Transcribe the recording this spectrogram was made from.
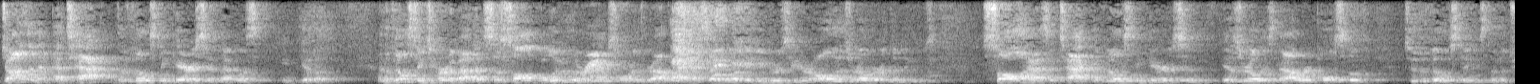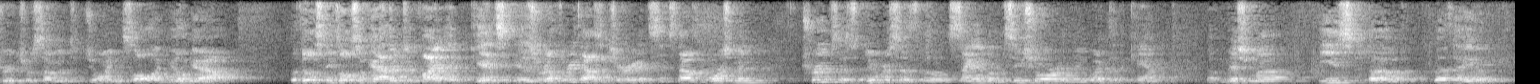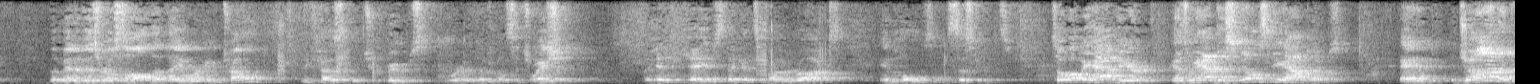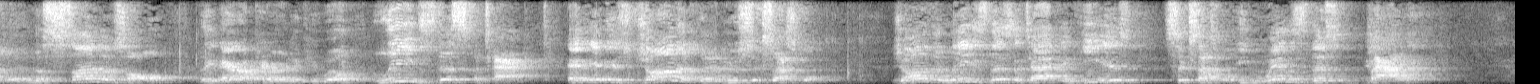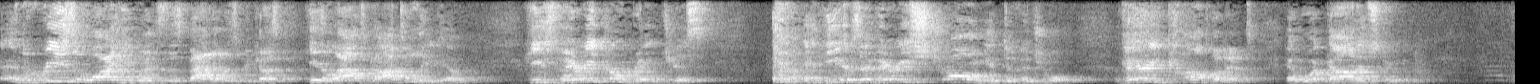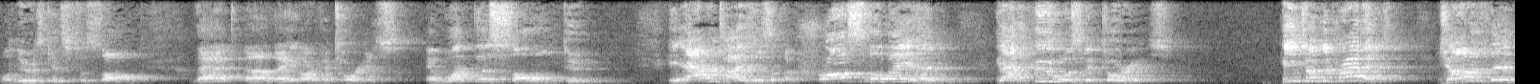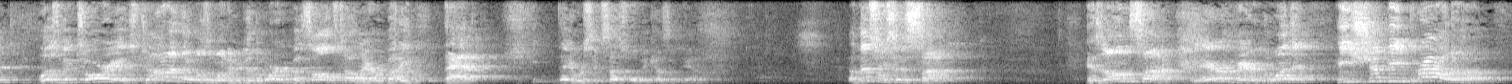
Jonathan attacked the Philistine garrison that was in Gibeah. And the Philistines heard about it, so Saul blew the ram's horn throughout the land, saying, Look, the Hebrews here. All Israel heard the news. Saul has attacked the Philistine garrison. Israel is now repulsive to the Philistines. Then the troops were summoned to join Saul at Gilgal. The Philistines also gathered to fight against Israel 3,000 chariots, 6,000 horsemen, troops as numerous as the sand on the seashore, and they went to the camp of Mishma, east of Bethaven. The men of Israel saw that they were in trouble because the troops were in a difficult situation. They hid in caves, thickets, among the rocks in holes and cisterns. So what we have here is we have this Philistine outpost. And Jonathan, the son of Saul, the heir apparent, if you will, leads this attack. And it is Jonathan who's successful. Jonathan leads this attack and he is successful. He wins this battle. And the reason why he wins this battle is because he allows God to lead him. He's very courageous. and he is a very strong individual, very confident in what God is doing. Well, news gets to Saul that uh, they are victorious. And what does Saul do? He advertises across the land that who was victorious. He took the credit. Jonathan was victorious. Jonathan was the one who did the work, but Saul's telling everybody that he, they were successful because of him. Now, this was his son. His own son, the heir apparent, the one that he should be proud of.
